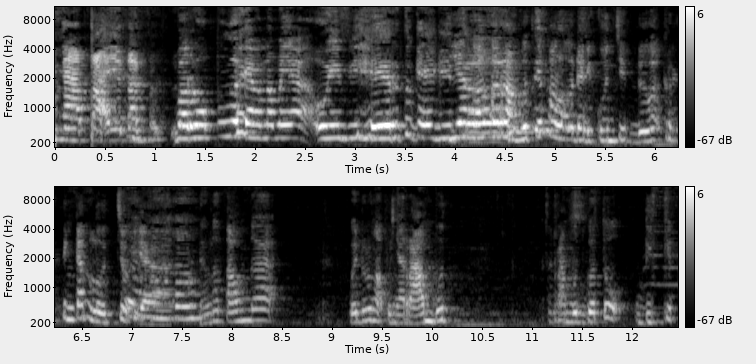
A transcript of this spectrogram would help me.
nyata ya tanpa Baru ngeh yang namanya wavy hair tuh kayak gitu. Iya, kan rambutnya kalau udah dikuncit dua keriting kan lucu ya. Heeh. Dan lu tahu nggak? Gue dulu nggak punya rambut. Rambut gue tuh dikit.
